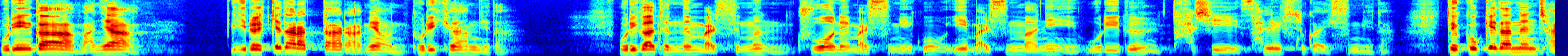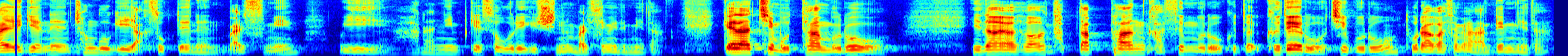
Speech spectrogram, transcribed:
우리가 만약 이를 깨달았다라면 돌이켜야 합니다. 우리가 듣는 말씀은 구원의 말씀이고 이 말씀만이 우리를 다시 살릴 수가 있습니다. 듣고 깨닫는 자에게는 천국이 약속되는 말씀이 이 하나님께서 우리에게 주시는 말씀이 됩니다. 깨닫지 못함으로 인하여서 답답한 가슴으로 그대- 그대로 집으로 돌아가서면 안 됩니다.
